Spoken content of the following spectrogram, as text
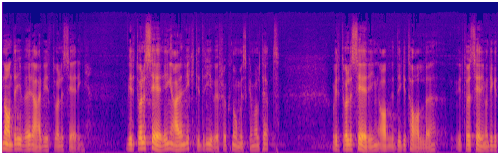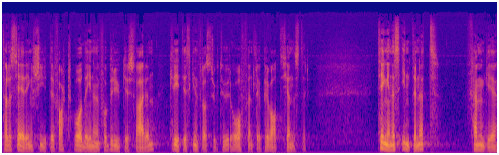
En annen driver er virtualisering. Virtualisering er en viktig driver for økonomisk kriminalitet. Virtualisering, digitale, virtualisering, og digitalisering skyter fart både innen forbrukersfæren, kritisk infrastruktur og offentlige og private tjenester. Tingenes Internett 5G,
